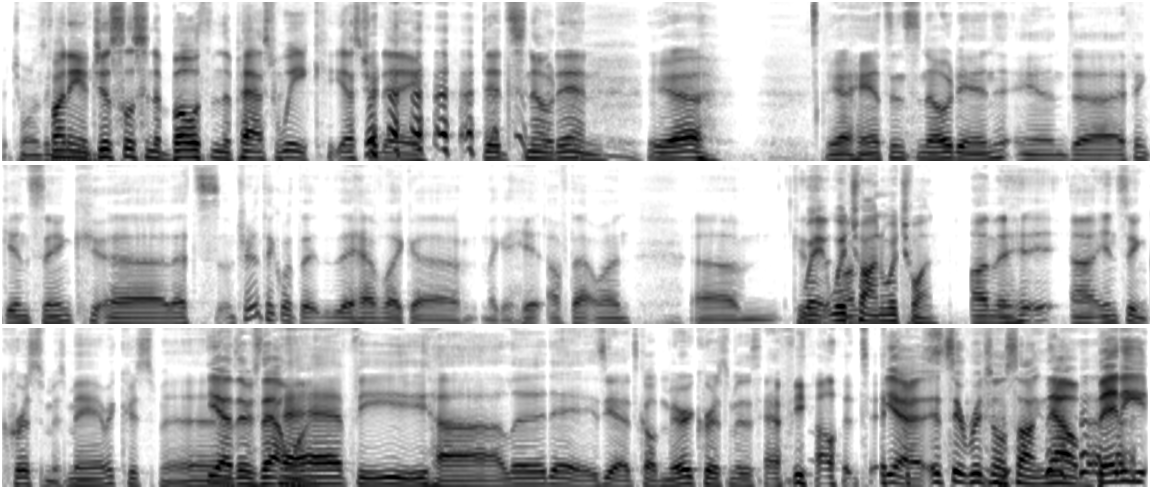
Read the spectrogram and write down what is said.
Which one is it? Funny, I just listened to both in the past week. Yesterday did snowed in. Yeah. Yeah, Hanson snowed in, and uh, I think NSYNC. Uh, that's I'm trying to think what the, they have like a like a hit off that one. Um, Wait, which on, one? Which one? On the uh, NSYNC Christmas, Merry Christmas. Yeah, there's that one. Happy holidays. Yeah, it's called Merry Christmas, Happy Holidays. Yeah, it's the original song. Now, Betty,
